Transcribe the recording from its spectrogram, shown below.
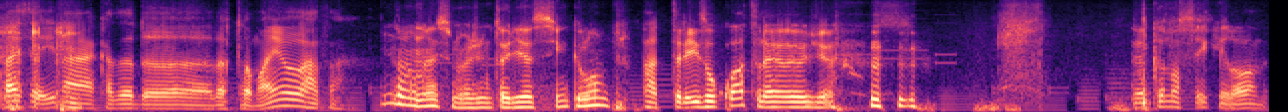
Faz aí na casa da, da tua mãe, ô Rafa? Não, né? Senão a gente estaria 5km. A 3 ou 4, né, Jean? É que eu não sei quilômetro.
